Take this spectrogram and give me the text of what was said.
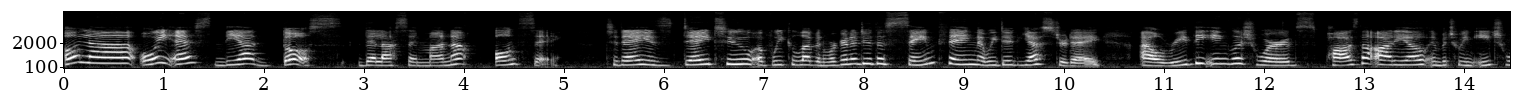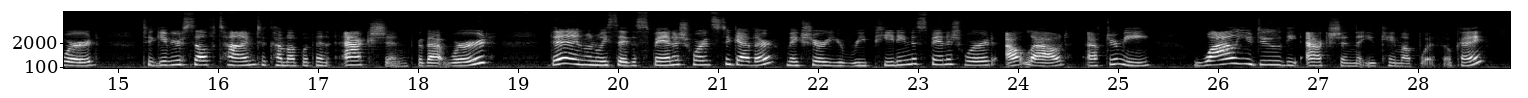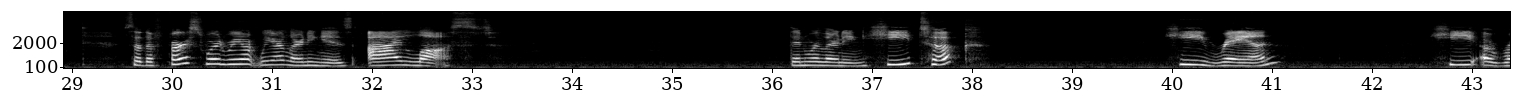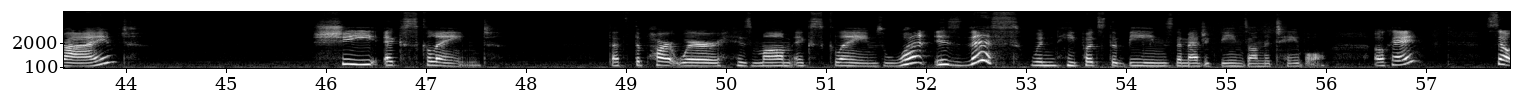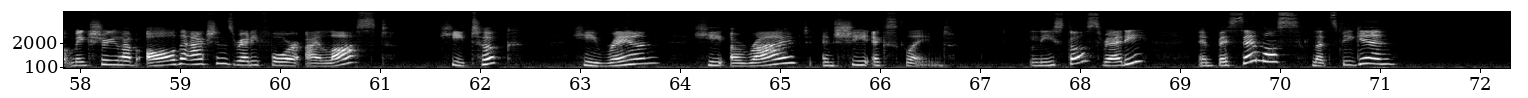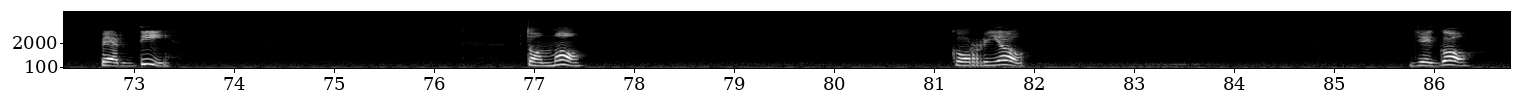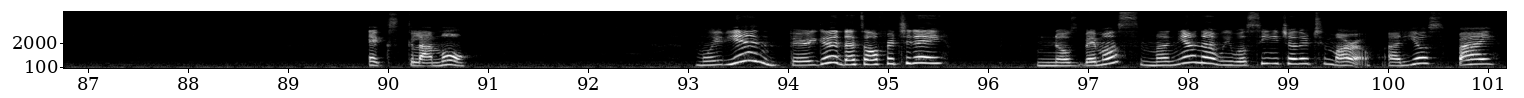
Hola, hoy es día dos de la semana once. Today is day two of week 11. We're going to do the same thing that we did yesterday. I'll read the English words, pause the audio in between each word to give yourself time to come up with an action for that word. Then, when we say the Spanish words together, make sure you're repeating the Spanish word out loud after me while you do the action that you came up with, okay? So, the first word we are, we are learning is I lost. Then we're learning he took, he ran, he arrived, she exclaimed. That's the part where his mom exclaims, What is this? when he puts the beans, the magic beans, on the table. Okay? So make sure you have all the actions ready for I lost, he took, he ran, he arrived, and she exclaimed. ¿Listos? Ready? Empecemos. Let's begin. Perdí. Tomó. Corrió. Llegó. Exclamó. Muy bien. Very good. That's all for today. Nos vemos mañana. We will see each other tomorrow. Adios. Bye.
